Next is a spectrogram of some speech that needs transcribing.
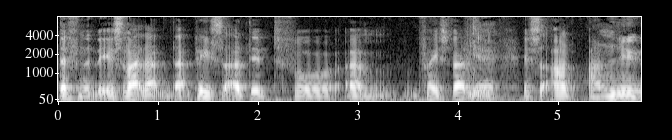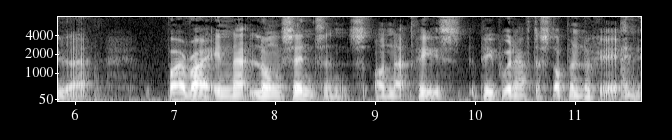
definitely. It's like that that piece that I did for um, Face Value. Yeah. It's I I knew that by writing that long sentence on that piece, people would have to stop and look at it. and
